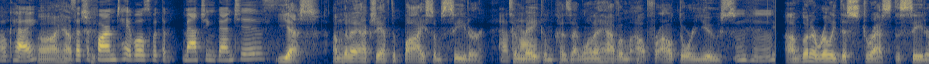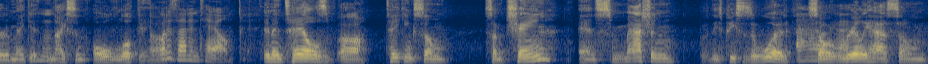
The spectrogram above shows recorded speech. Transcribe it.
Okay. Uh, I have is that the farm tables with the matching benches? Yes, I'm going to actually have to buy some cedar to make them because I want to have them out for outdoor use. Mm-hmm. I'm going to really distress the cedar to make it nice and old looking. Uh, what does that entail? it entails uh, taking some some chain and smashing these pieces of wood ah, so okay. it really has some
